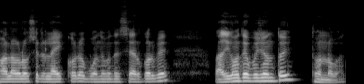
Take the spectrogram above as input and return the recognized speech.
ভালো লাগলে সেটা লাইক করবে বন্ধু বন্ধুদের শেয়ার করবে। আজকের মধ্যে পর্যন্তই। ধন্যবাদ।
